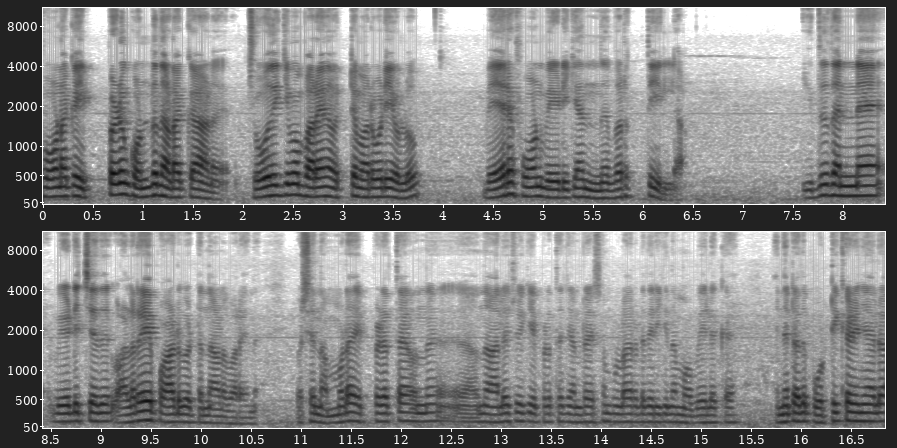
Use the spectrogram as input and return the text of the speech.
ഫോണൊക്കെ ഇപ്പോഴും കൊണ്ട് നടക്കുകയാണ് ചോദിക്കുമ്പോൾ പറയുന്ന ഒറ്റ മറുപടിയേ ഉള്ളൂ. വേറെ ഫോൺ മേടിക്കാൻ നിവർത്തിയില്ല ഇത് തന്നെ മേടിച്ചത് വളരെ പാടുപെട്ടെന്നാണ് പറയുന്നത്. പക്ഷേ നമ്മുടെ ഇപ്പോഴത്തെ ഒന്ന് ഒന്ന് ആലോചിച്ച് ഇപ്പോഴത്തെ ജനറേഷൻ പിള്ളേരുടെ അടുത്തിരിക്കുന്ന മൊബൈലൊക്കെ എന്നിട്ടത് പൊട്ടിക്കഴിഞ്ഞാലോ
